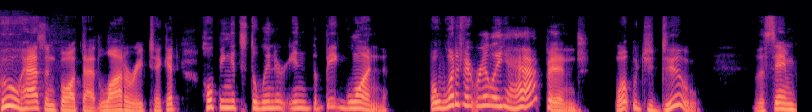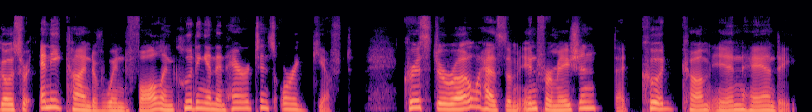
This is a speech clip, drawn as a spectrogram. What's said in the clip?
Who hasn't bought that lottery ticket hoping it's the winner in the big one? But what if it really happened? What would you do? The same goes for any kind of windfall, including an inheritance or a gift. Kris Dureau has some information that could come in handy.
